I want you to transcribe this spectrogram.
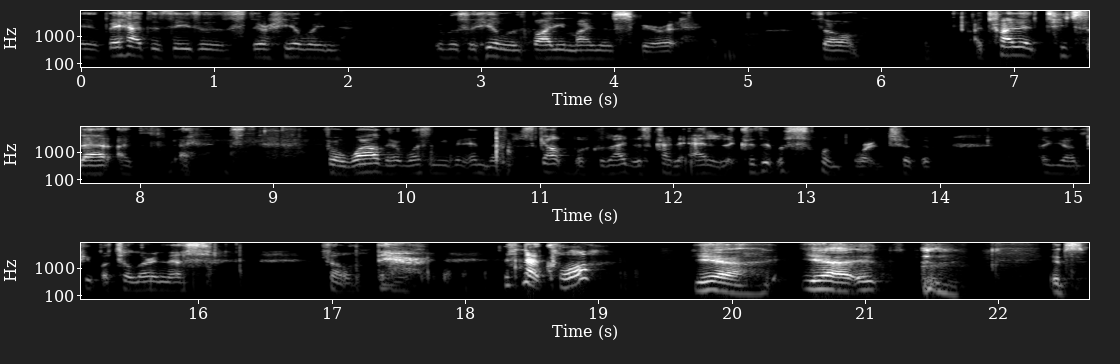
If they had diseases, they're healing. It was a healing of body, mind, and spirit. So I try to teach that. I, I, for a while there, wasn't even in the scout book, but I just kind of added it because it was so important to the uh, young people to learn this. So there, isn't that cool? Yeah, yeah. It it's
